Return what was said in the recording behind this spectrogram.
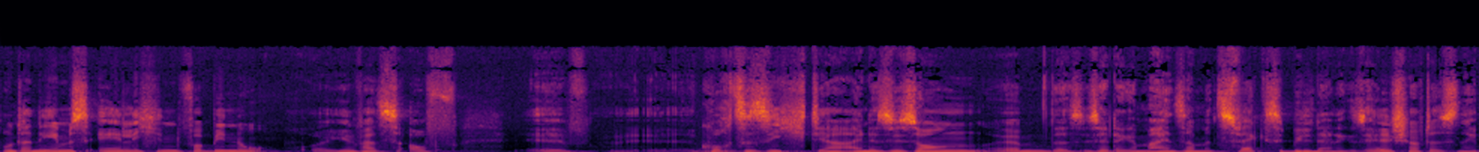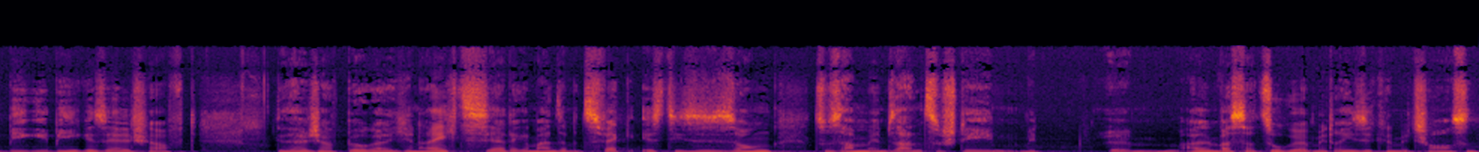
unternehmensähnlichen Verbindung, jedenfalls auf äh, kurze Sicht, ja, eine Saison, ähm, das ist ja der gemeinsame Zweck. Sie bilden eine Gesellschaft, das ist eine BGB-Gesellschaft, Gesellschaft bürgerlichen Rechts. Ja, der gemeinsame Zweck ist, diese Saison zusammen im Sand zu stehen, mit ähm, allem, was dazugehört, mit Risiken, mit Chancen.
